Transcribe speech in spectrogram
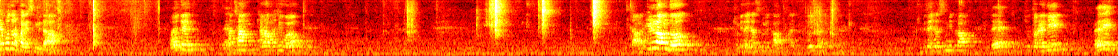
해보도록 하겠습니다. 모든 네. 탄창 결합하시고요. 자, 1라운드 준비되셨습니까? 준비되셨습니까? 네. Shooter ready, ready.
